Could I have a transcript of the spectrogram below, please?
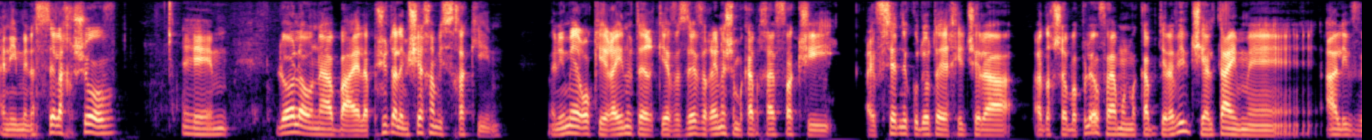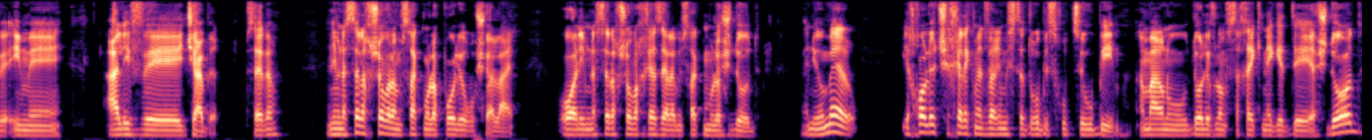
אני מנסה לחשוב, לא על העונה הבאה, אלא פשוט על המשך המשחקים. ואני אומר, אוקיי, ראינו את ההרכב הזה, וראינו שמכבי חיפה, כשהיא, ההפסד נקודות היחיד שלה עד עכשיו בפלייאוף היה מול מכבי תל אביב, כשהיא עלתה עם אה, עלי ו- עם, אה, עלי וג'אבר, בסדר? אני מנסה לחשוב על המשחק מול הפועל ירושלים, או אני מנסה לחשוב אחרי זה על המשחק מול אשדוד. אני אומר, יכול להיות שחלק מהדברים יסתדרו בזכות צהובים. אמרנו, דולב לא משחק נגד אה, אשדוד,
